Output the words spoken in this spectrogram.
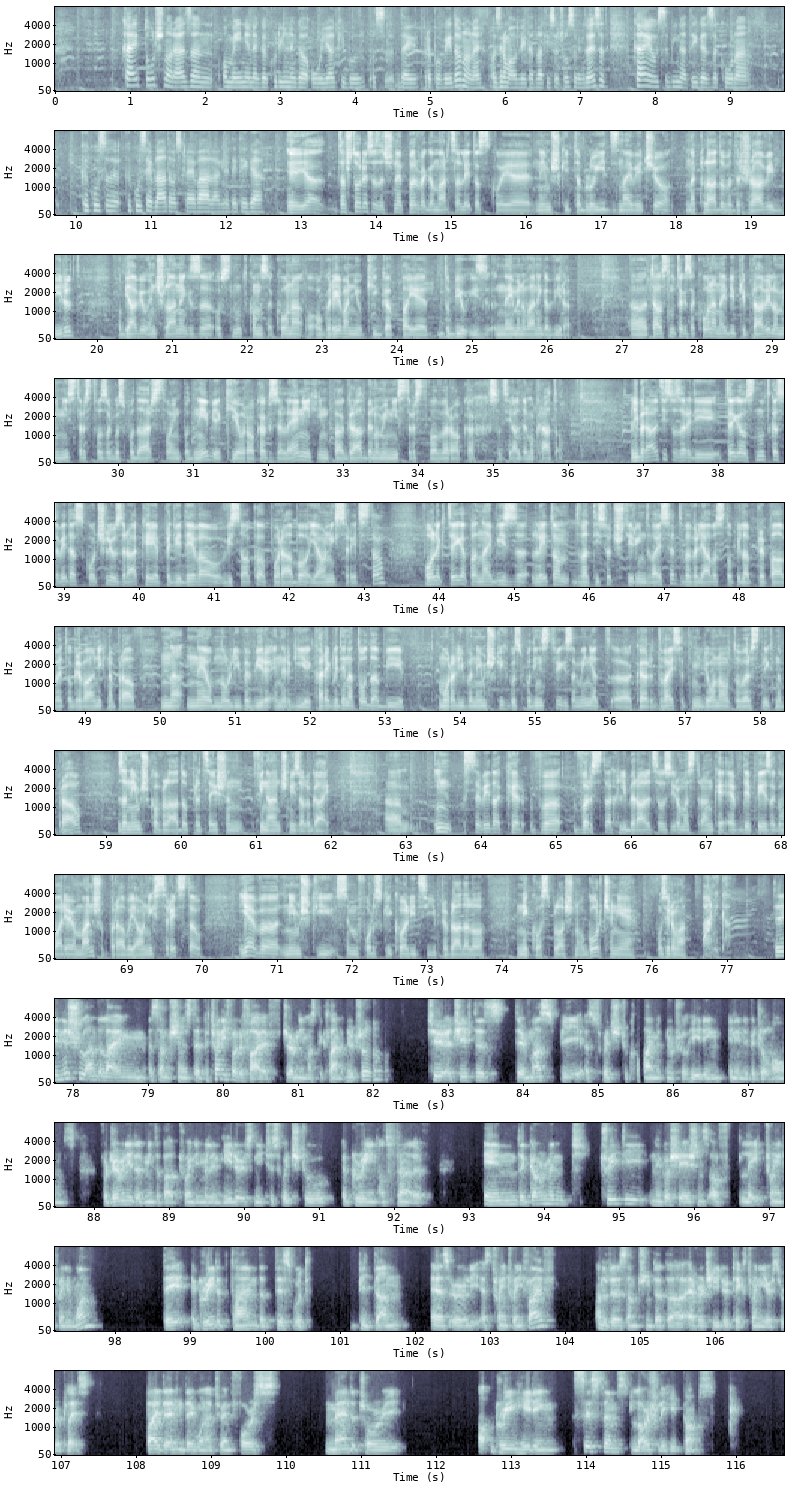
Kaj točno razen omenjenega kurilnega olja, ki bo zdaj prepovedano, ne? oziroma od leta 2028, kaj je vsebina tega zakona, kako, so, kako se je vlada usklajevala glede tega? E, ja, ta štorija se začne 1. marca letos, ko je nemški tabloid z največjo naklado v državi Bild objavil en članek z osnutkom zakona o ogrevanju, ki ga pa je dobil iz neimenovanega vira. Uh, ta osnutek zakona naj bi pripravilo Ministrstvo za gospodarstvo in podnebje, ki je v rokah zelenih, in pa gradbeno ministrstvo v rokah socialdemokratov. Liberalci so zaradi tega osnutka seveda skočili v zrak, ker je predvideval visoko porabo javnih sredstev. Poleg tega pa naj bi z letom 2024 v veljavo stopila prepoved ogrevalnih naprav na neobnovljive vire energije, kar je glede na to, da bi morali v nemških gospodinstvih zamenjati uh, kar 20 milijonov tovrstnih naprav, za nemško vlado precejšen finančni zalogaj. Um, in seveda, ker v vrstah liberalcev oziroma stranke FDP zagovarjajo manjšo porabo javnih sredstev, je v nemški semaforski koaliciji prevladalo neko splošno ogorčenje oziroma panika. The initial underlying assumption is that by 2045, Germany must be climate neutral. To achieve this, there must be a switch to climate neutral heating in individual homes. For Germany, that means about 20 million heaters need to switch to a green alternative. in the government treaty negotiations of late 2021, they agreed at the time that this would be done as early as 2025, under the assumption that the average heater takes 20 years to replace. By then, they wanted to enforce mandatory Uh, green heating systems, largely heat pumps.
